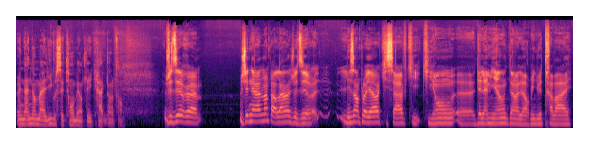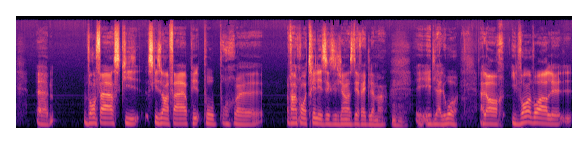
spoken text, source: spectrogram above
une anomalie où c'est tombé entre les cracks, dans le fond? Je veux dire, généralement parlant, je veux dire, les employeurs qui savent qu'ils ont euh, de l'amiante dans leur milieu de travail euh, vont faire ce qu'ils ce ont à faire pour, pour rencontrer les exigences des règlements et, et, de la loi. Alors, ils vont avoir le,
